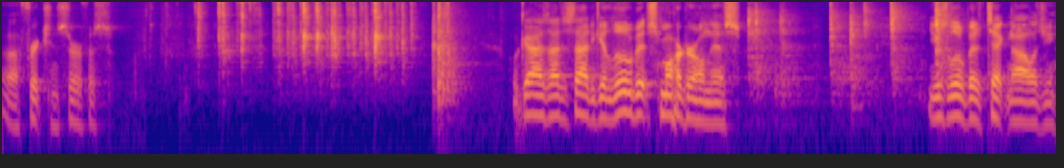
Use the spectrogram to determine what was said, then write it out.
uh, friction surface. Well guys, I decided to get a little bit smarter on this. Use a little bit of technology.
